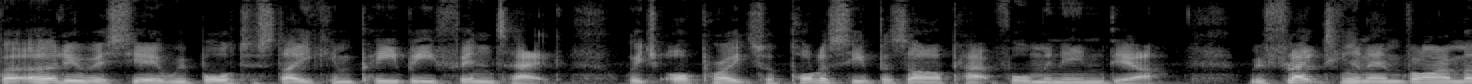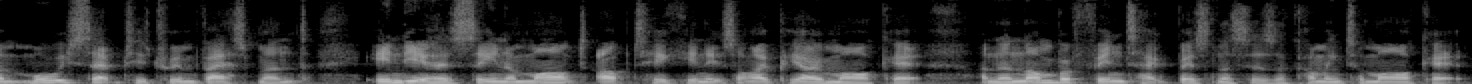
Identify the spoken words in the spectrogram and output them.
but earlier this year we bought a stake in PB FinTech, which operates a Policy Bazaar platform in India. Reflecting an environment more receptive to investment, India has seen a marked uptick in its IPO market, and a number of fintech businesses are coming to market,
